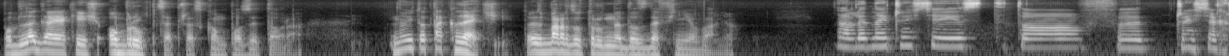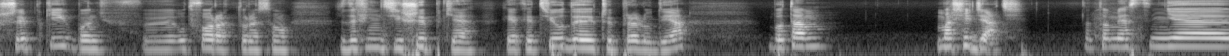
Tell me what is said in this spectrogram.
podlega jakiejś obróbce przez kompozytora. No i to tak leci. To jest bardzo trudne do zdefiniowania. Ale najczęściej jest to w częściach szybkich, bądź w utworach, które są z definicji szybkie, jak etiudy czy preludia, bo tam ma się dziać. Natomiast nie,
